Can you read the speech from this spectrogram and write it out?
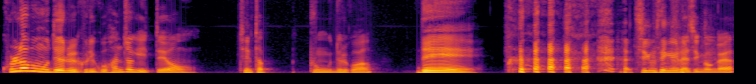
콜라보 무대를 그리고 한 적이 있대요. 틴탑 분들과 네. 지금 생각나신 건가요?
